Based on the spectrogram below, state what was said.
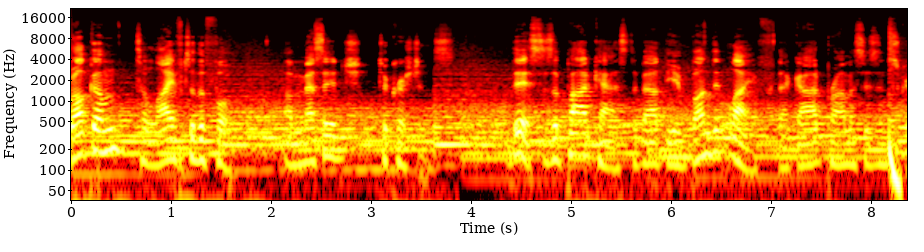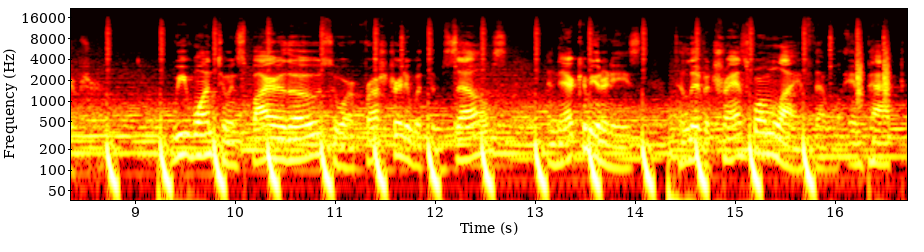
Welcome to Life to the Full, a message to Christians. This is a podcast about the abundant life that God promises in Scripture. We want to inspire those who are frustrated with themselves and their communities to live a transformed life that will impact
